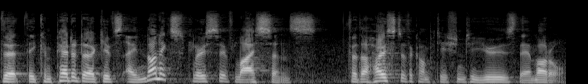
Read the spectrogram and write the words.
that the competitor gives a non exclusive license for the host of the competition to use their model,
